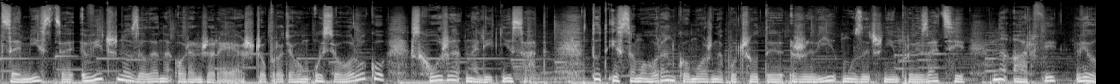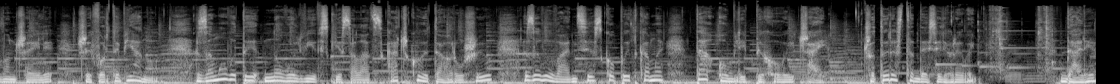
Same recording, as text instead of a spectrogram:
Це місце вічно зелена оранжерея, що протягом усього року схожа на літній сад. Тут із самого ранку можна почути живі музичні імпровізації на арфі, віолончелі чи фортепіано, замовити новольвівський салат з качкою та грушею, завиванці з копитками та обліпіховий чай 410 гривень. Далі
